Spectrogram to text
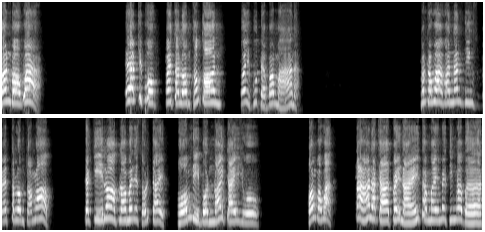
มันบอกว่าเอฟสิบหกไปถล่มเขาก่อน เฮ้ย พูดแบบบ้าหมาน่ะ มันบอกว่าวันนั้นยิงไปถล่มสองรอบ จะกี่รอบเราไม่ได้สนใจ ผมนี่บ่นน้อยใจอยู่ ผมบอกว่าทหารอากาศไปไหนทำไมไม่ทิ้งระเบิด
